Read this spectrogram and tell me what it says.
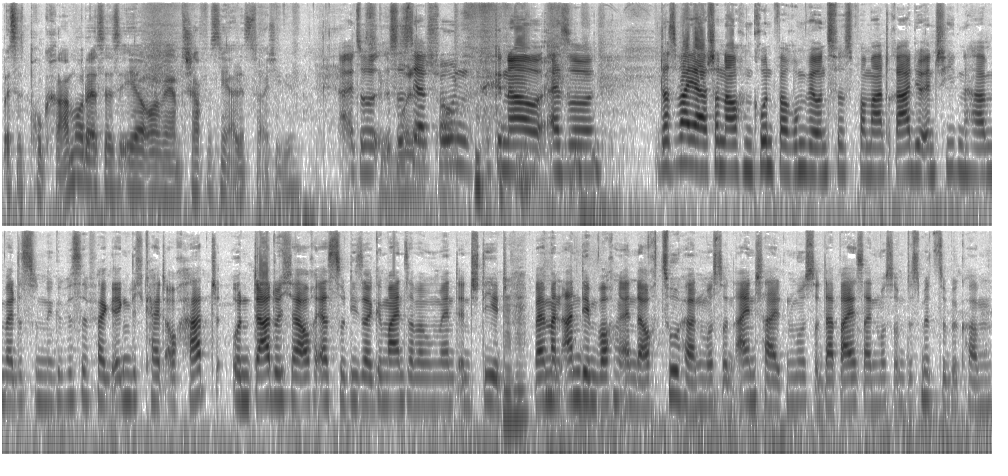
ist das Programm oder ist das eher, oh, wir schaffen es nicht alles zu archivieren? Also es ist ja schon, genau, also das war ja schon auch ein Grund, warum wir uns fürs Format Radio entschieden haben, weil das so eine gewisse Vergänglichkeit auch hat und dadurch ja auch erst so dieser gemeinsame Moment entsteht, mhm. weil man an dem Wochenende auch zuhören muss und einschalten muss und dabei sein muss, um das mitzubekommen.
